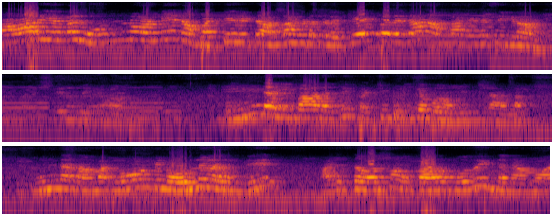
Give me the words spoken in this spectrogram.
காரியங்கள் ஒன்னொன்னே நான் பட்டியலிட்டு அல்லாஹ் கேட்பதை தான் அல்லாஹ் என்ன செய்கிறான்? இந்த விவாதத்தை பற்றி பிடிக்க போறோம் இன்ஷால்லா இந்த நம்ம நோன்பின் ஒண்ணுல இருந்து அடுத்த வருஷம் உட்காரும் போது இந்த நம்ம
